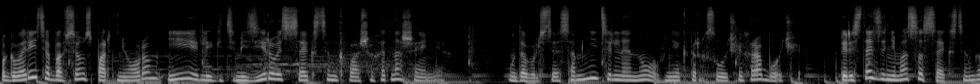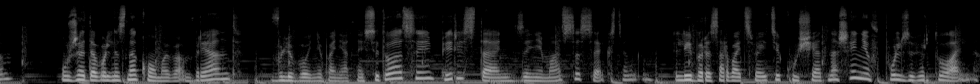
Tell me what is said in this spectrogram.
Поговорить обо всем с партнером и легитимизировать секстинг в ваших отношениях. Удовольствие сомнительное, но в некоторых случаях рабочее. Перестать заниматься секстингом. Уже довольно знакомый вам вариант. В любой непонятной ситуации перестань заниматься секстингом. Либо разорвать свои текущие отношения в пользу виртуальных.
